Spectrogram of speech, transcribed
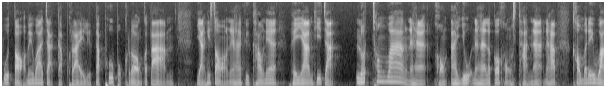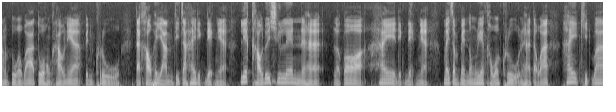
พูดต่อไม่ว่าจะกับใครหรือกับผู้ปกครองก็ตาม อย่างที่สองนะฮะคือเขาเนี่ยพยายามที่จะ ลดช่องว่างนะฮะของอายุนะฮะแล้วก็ของสถานะนะครับเขาไม่ได้วางตัวว่าตัวของเขาเนี่ยเป็นครู แต่เขาพยายามที่จะให้เด็กๆเนี่ยเรียกเขาด้วยชื่อเล่นนะฮะแล้วก็ให้เด็กๆเนี่ยไม่จำเป็นต้องเรียกเขาว่าครูนะฮะแต่ว่าให้คิดว่า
